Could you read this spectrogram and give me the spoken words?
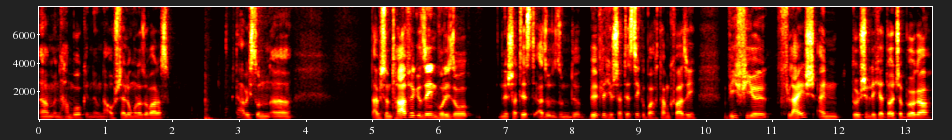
ähm, in Hamburg in irgendeiner Ausstellung oder so war das, da habe ich so ein, äh, da habe ich so eine Tafel gesehen, wo die so eine Statistik, also so eine bildliche Statistik gebracht haben quasi, wie viel Fleisch ein durchschnittlicher deutscher Bürger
